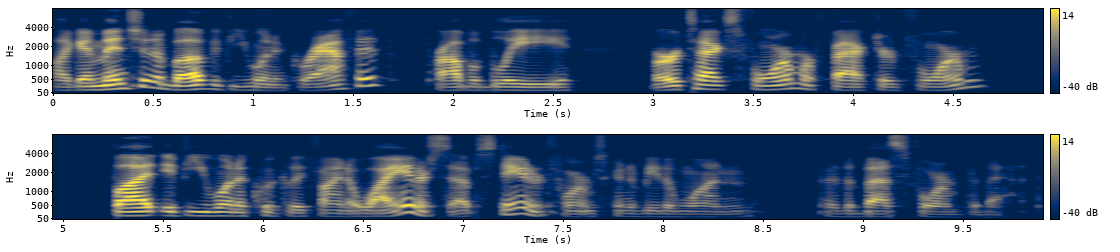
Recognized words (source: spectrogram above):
Like I mentioned above, if you want to graph it, probably vertex form or factored form. But if you want to quickly find a y-intercept, standard form is going to be the one or the best form for that.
